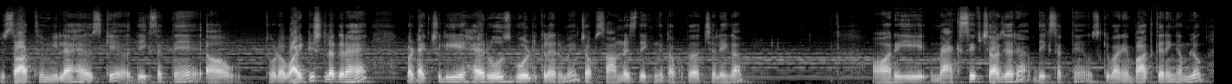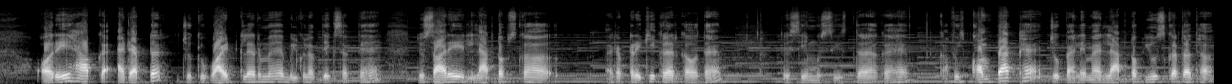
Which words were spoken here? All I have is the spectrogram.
जो साथ में मिला है उसके। और देख सकते हैं थोड़ा वाइटिश लग रहा है बट एक्चुअली ये है रोज़ गोल्ड कलर में जब आप सामने से देखेंगे तो आपको पता चलेगा। और ये मैक्सिव चार्जर है, आप देख सकते हैं, उसके बारे में बात करेंगे हम लोग। और ये है आपका अडेप्टर जो कि वाइट कलर में है, बिल्कुल आप देख सकते हैं। जो सारे लैपटॉप्स का अडेप्टर एक ही कलर का होता है। तो सेम उसी तरह का है। काफ़ी कॉम्पैक्ट है, जो पहले मैं लैपटॉप यूज़ करता था।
